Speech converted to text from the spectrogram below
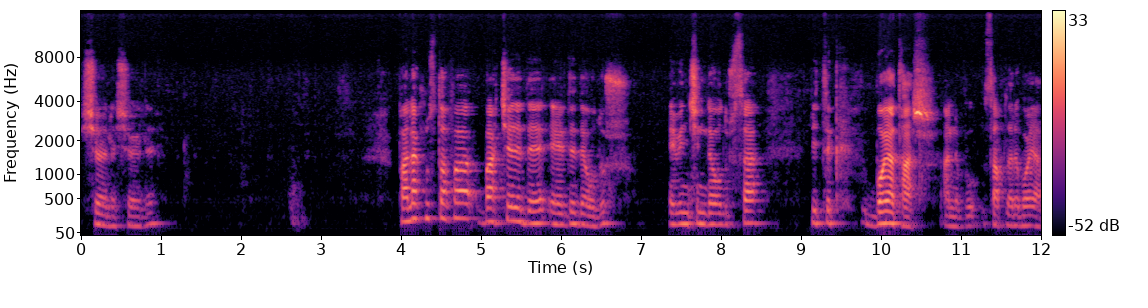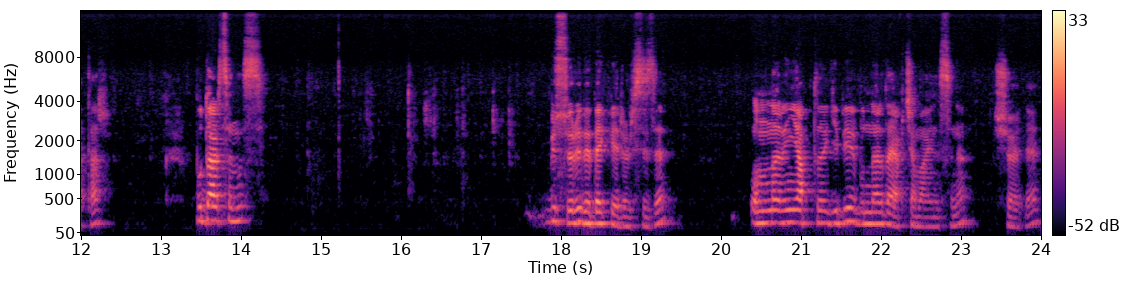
Şöyle şöyle. Parlak Mustafa bahçede de evde de olur. Evin içinde olursa bir tık boy atar. Hani bu sapları boy atar. Budarsanız bir sürü bebek verir size. Onların yaptığı gibi bunları da yapacağım aynısını. Şöyle.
